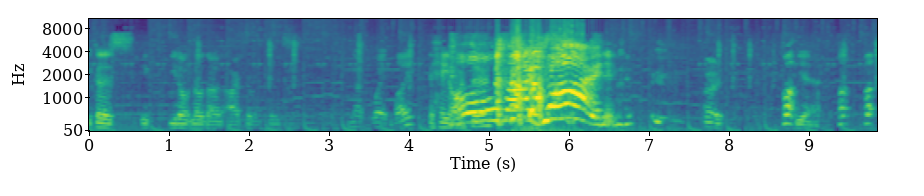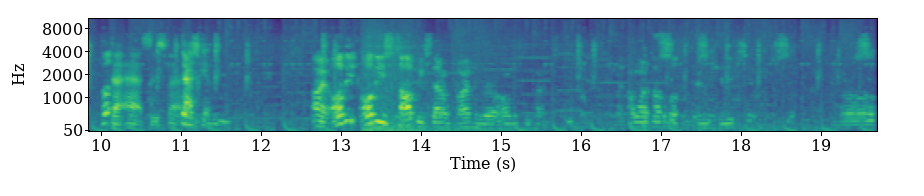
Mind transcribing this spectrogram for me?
Because if you don't know the Arthur reference, No, wait, what? the Hey Oh my god! Alright. Fuck, Yeah, fuck, fuck, fuck. that ass is fat. Dash cam. Alright, all the all these topics that I'm finding are honestly kind of stupid. Like I want to talk about the ring shit. Uh,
